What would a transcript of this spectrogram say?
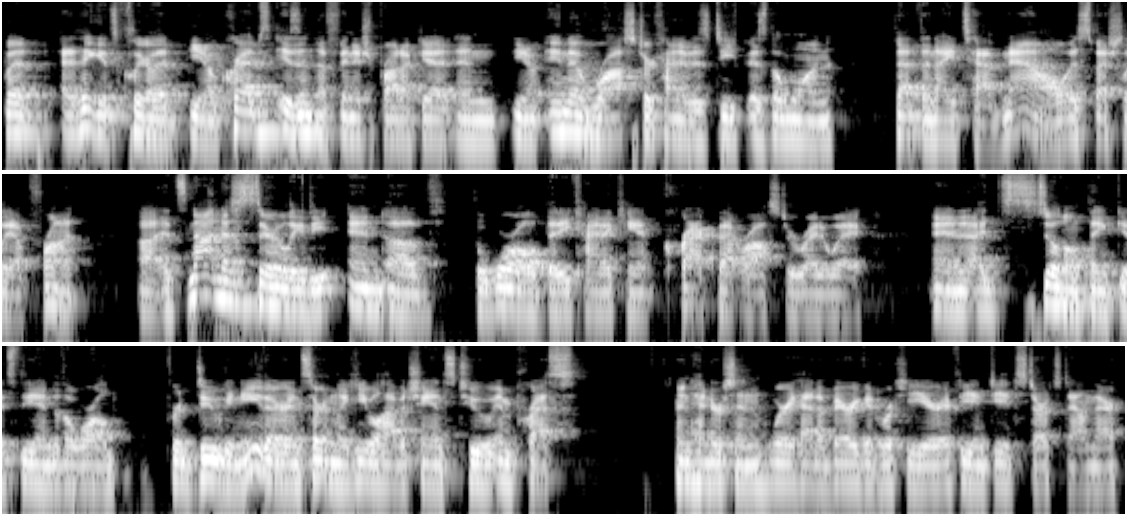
But I think it's clear that, you know, Krebs isn't a finished product yet. And, you know, in a roster kind of as deep as the one that the Knights have now, especially up front, uh, it's not necessarily the end of the world that he kind of can't crack that roster right away. And I still don't think it's the end of the world for Dugan either. And certainly he will have a chance to impress in Henderson, where he had a very good rookie year if he indeed starts down there.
